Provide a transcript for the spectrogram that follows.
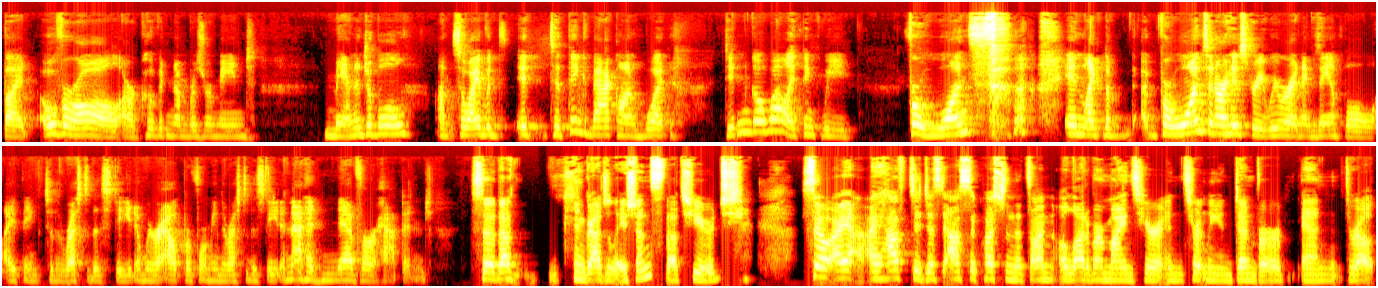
But overall, our COVID numbers remained manageable. Um, so I would it, to think back on what didn't go well. I think we for once in like the for once in our history we were an example i think to the rest of the state and we were outperforming the rest of the state and that had never happened so that congratulations that's huge so I, I have to just ask the question that's on a lot of our minds here and certainly in denver and throughout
